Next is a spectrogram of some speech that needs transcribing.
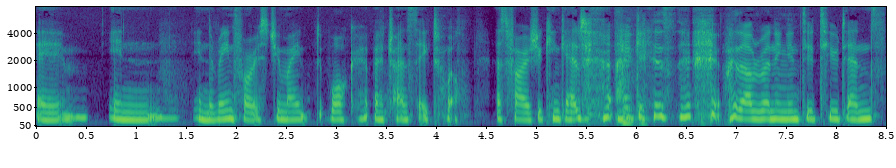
um, in in the rainforest, you might walk a transect well as far as you can get, I guess, without running into too dense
